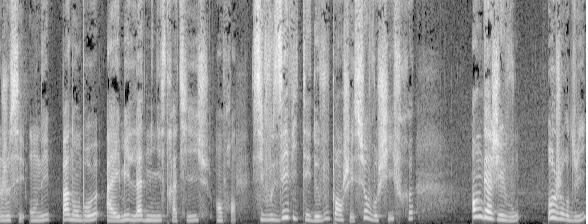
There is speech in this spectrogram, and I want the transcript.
je sais, on n'est pas nombreux à aimer l'administratif en France. Si vous évitez de vous pencher sur vos chiffres, engagez-vous aujourd'hui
